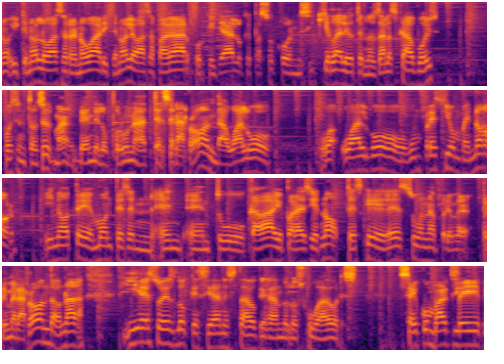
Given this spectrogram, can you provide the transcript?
no y que no lo vas a renovar y que no le vas a pagar porque ya lo que pasó con Ezekiel Elliott en los Dallas Cowboys, pues entonces man, véndelo por una tercera ronda o algo o algo un precio menor y no te montes en, en, tu caballo para decir, no, es que es una primera primera ronda o nada. Y eso es lo que se han estado quejando los jugadores. Saquon Barkley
